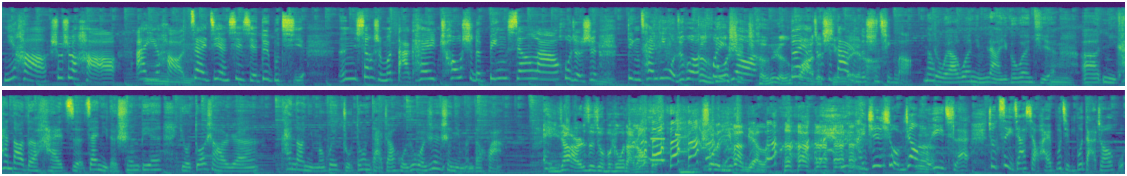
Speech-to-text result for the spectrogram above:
你好，叔叔好，阿姨好，再见，谢谢，对不起。嗯，像什么打开超市的冰箱啦，或者是订餐厅，我最后要退掉啊。成人化的就是大人的事情吗。那我要问你们俩一个问题，啊，你看到的孩子在你的身边有多少人看到你们会主动打招呼？如果认识你们的话。你家儿子就不跟我打招呼，说了一万遍了。还真是，我们这样回忆起来，就自己家小孩不仅不打招呼，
